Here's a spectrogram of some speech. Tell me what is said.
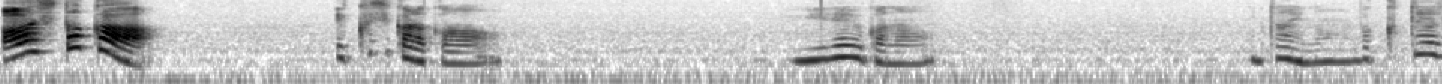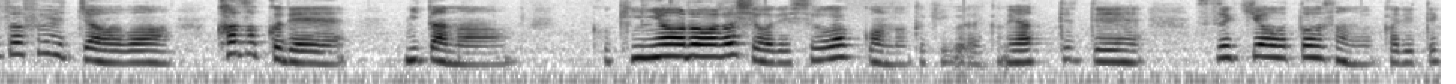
明日か。え9時からか。見れるかな。見たいな「バック・トゥ・ザ・フューチャー」は家族で見たな。金曜ロードショーで小学校の時ぐらいかな。やってて鈴木をお父さんが借りてき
